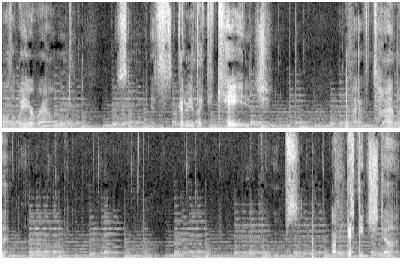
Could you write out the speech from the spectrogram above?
all the way around. So it's gonna be like a cage. I have time it. Oops. Our cage done.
